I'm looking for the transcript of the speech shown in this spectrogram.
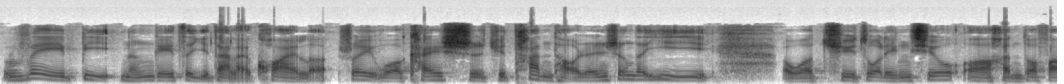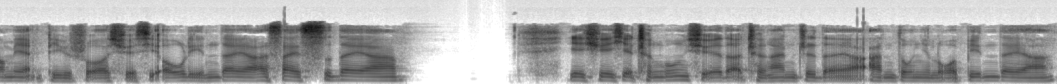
未必能给自己带来快乐，所以我开始去探讨人生的意义。我去做灵修啊，很多方面，比如说学习欧林的呀、赛斯的呀。也学一些成功学的陈安之的呀，安东尼罗宾的呀，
